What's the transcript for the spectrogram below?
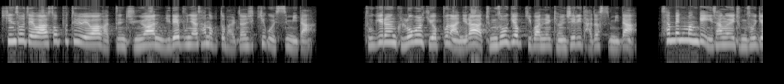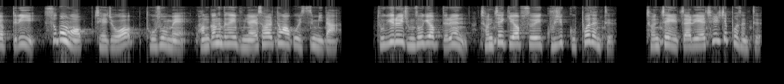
신소재와 소프트웨어와 같은 중요한 미래 분야 산업도 발전시키고 있습니다. 독일은 글로벌 기업뿐 아니라 중소기업 기반을 견실히 다졌습니다. 300만 개 이상의 중소기업들이 수공업, 제조업, 도소매, 관광 등의 분야에서 활동하고 있습니다. 독일의 중소기업들은 전체 기업 수의 99%, 전체 일자리의 70%,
